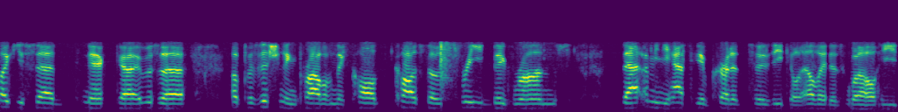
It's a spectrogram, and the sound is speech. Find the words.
like you said, Nick, uh, it was a a positioning problem that called caused those three big runs. That I mean, you have to give credit to Ezekiel Elliott as well. He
